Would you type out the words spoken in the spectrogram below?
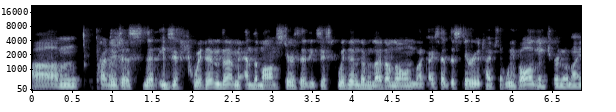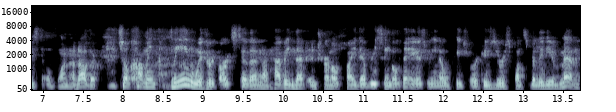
um, prejudice that exists within them and the monsters that exist within them, let alone, like I said, the stereotypes that we've all internalized of one another. So coming clean with regards to that and having that internal fight every single day, as we know, patriarchy is the responsibility of men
